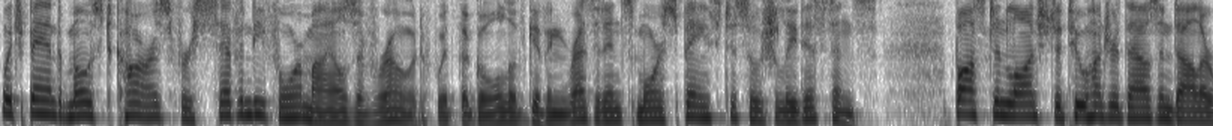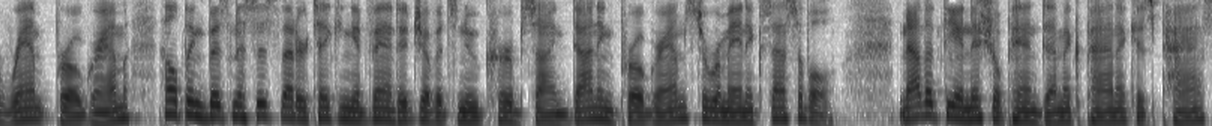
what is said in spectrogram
which banned most cars for 74 miles of road, with the goal of giving residents more space to socially distance. Boston launched a $200,000 ramp program, helping businesses that are taking advantage of its new curbside dining programs to remain accessible. Now that the initial pandemic panic has passed,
